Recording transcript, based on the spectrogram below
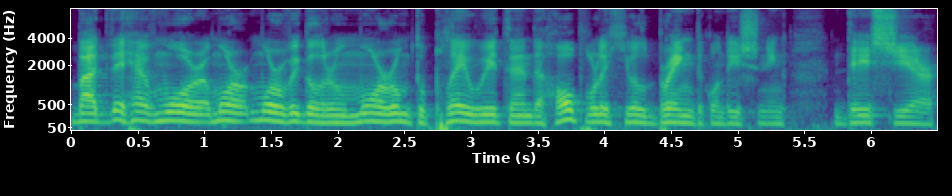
But they have more more more wiggle room more room to play with and hopefully he will bring the conditioning this year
